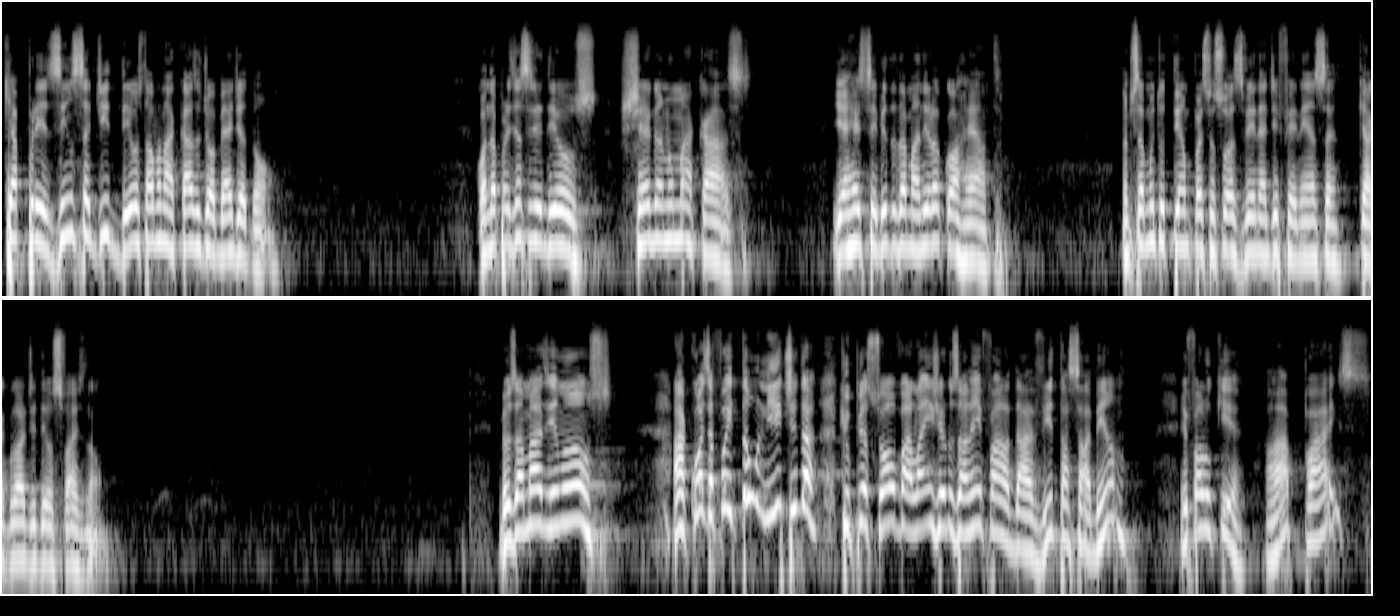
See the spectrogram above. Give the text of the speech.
que a presença de Deus estava na casa de Obed-Edom. Quando a presença de Deus chega numa casa e é recebida da maneira correta, não precisa muito tempo para as pessoas verem a diferença que a glória de Deus faz, não. Meus amados irmãos, a coisa foi tão nítida que o pessoal vai lá em Jerusalém e fala: Davi está sabendo? Ele fala o quê? Rapaz,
